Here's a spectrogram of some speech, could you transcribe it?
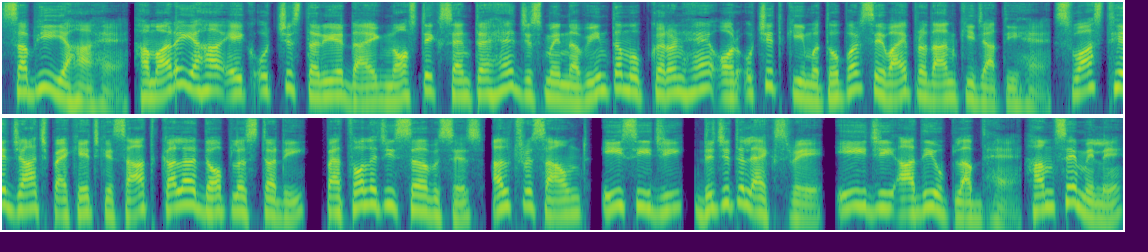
सभी यहाँ है हमारे यहाँ एक उच्च स्तरीय डायग्नोस्टिक सेंटर है जिसमें नवीनतम उपकरण है और उचित कीमतों पर सेवाएँ प्रदान की जाती हैं। स्वास्थ्य जाँच पैकेज के साथ colour Doppler study pathology services ultrasound ECG digital X-ray EEG आदि उपलब्ध है हमसे मिले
